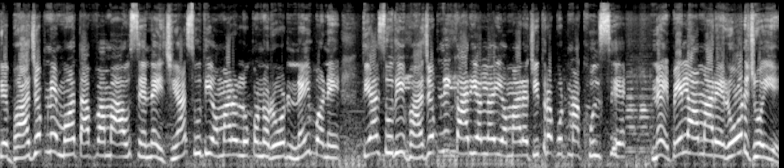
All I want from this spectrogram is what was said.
કે ભાજપને મત આપવામાં આવશે નહીં. જ્યાં સુધી અમારા લોકોનો રોડ નહીં બને, ત્યાં સુધી ભાજપની કાર્યાલય અમારા ચિત્રકૂટમાં ખુલશે નહીં. પહેલાં અમારે રોડ જોઈએ.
